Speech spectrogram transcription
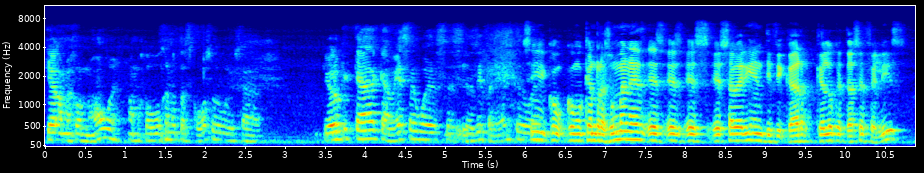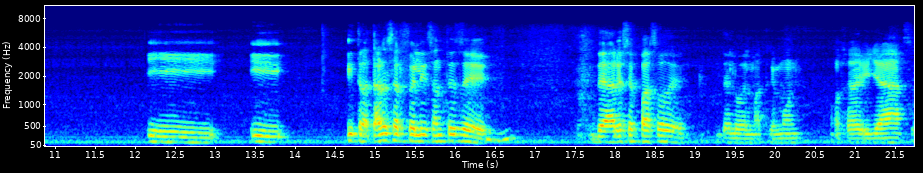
que a lo mejor no, güey. A lo mejor buscan otras cosas, güey. O sea, yo creo que cada cabeza, güey, es, es, es diferente, güey. Sí, co- como que en resumen es, es, es, es, es saber identificar qué es lo que te hace feliz y, y, y tratar de ser feliz antes de, de dar ese paso de, de lo del matrimonio. O sea, y ya, Sí,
